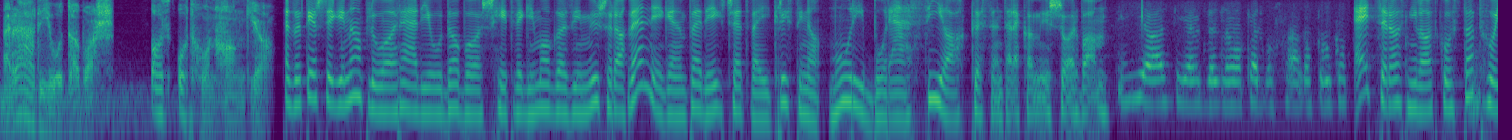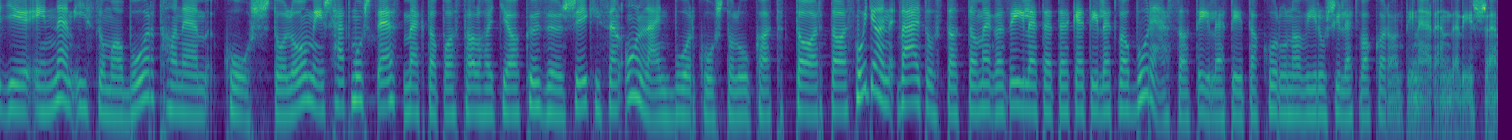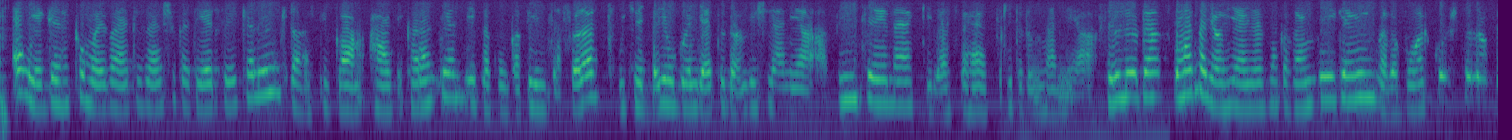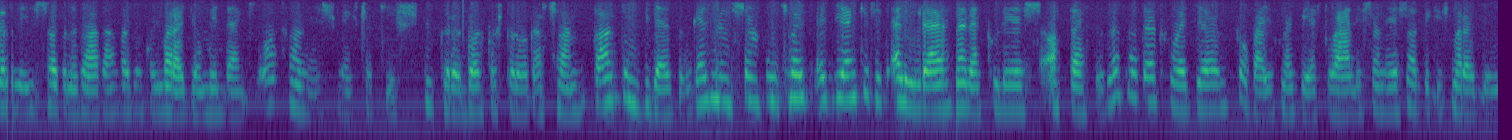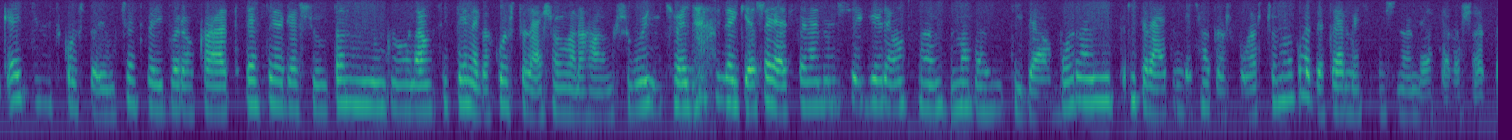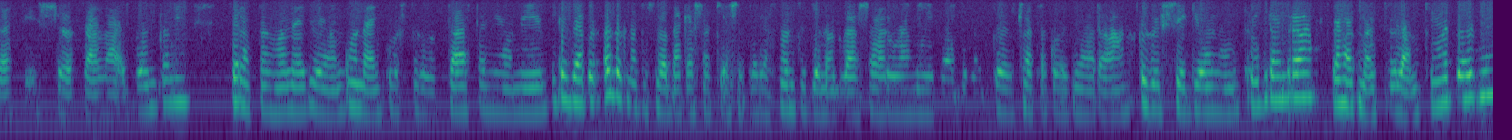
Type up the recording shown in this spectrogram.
Rádió Dabas az otthon hangja. Ez a térségi napló a Rádió Dabas hétvégi magazin műsora, vendégem pedig Csetvei Krisztina Móri Borász. Szia, köszöntelek a műsorban. Ja, szia, üdvözlöm a kedves hallgatókat. Egyszer azt nyilatkoztat, hogy én nem iszom a bort, hanem kóstolom, és hát most ezt megtapasztalhatja a közönség, hiszen online borkóstolókat tartasz. Hogyan változtatta meg az életeteket, illetve a borászat életét a koronavírus, illetve a karantén elrendelése? Elég komoly változásokat érzékelünk, tartjuk a házi karantént, itt a pince fölött, úgyhogy jó gondját tudom viselni a pincének, illetve hát ki tudunk menni a szőlő szülőbe, de hát nagyon hiányoznak a vendégeink, meg a borkóstolók, de mi is azon az árán vagyunk, hogy maradjon mindenki otthon, és még csak kis tükörő borkóstolókat sem tartunk, vigyázzunk egymásra. Úgyhogy egy ilyen kicsit előre menekülés adta ezt az ötletet, hogy próbáljuk meg virtuálisan, és addig is maradjunk együtt, kóstoljunk csetvei borokat, beszélgessünk, tanuljunk róla, hogy tényleg a kóstoláson van a hangsúly, úgyhogy mindenki a saját felelősségére ott van maga be a borait, kitaláltunk egy hatos porcsomagot, de természetesen ennél kevesebbet is fel lehet bontani, szerettem volna egy olyan online kóstolót tartani, ami igazából azoknak is érdekes, aki esetleg ezt nem tudja megvásárolni, vagy, vagy csatlakozni arra a közösségi online programra. Lehet majd tőlem kérdezni,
